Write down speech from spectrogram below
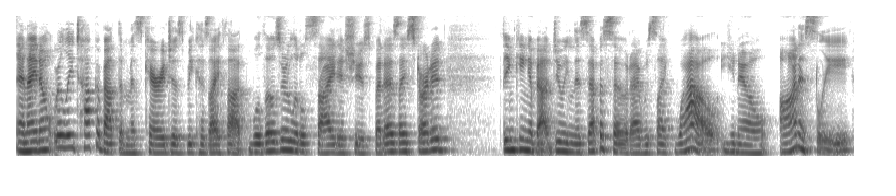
And I don't really talk about the miscarriages because I thought, well, those are little side issues. But as I started thinking about doing this episode, I was like, wow, you know, honestly,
